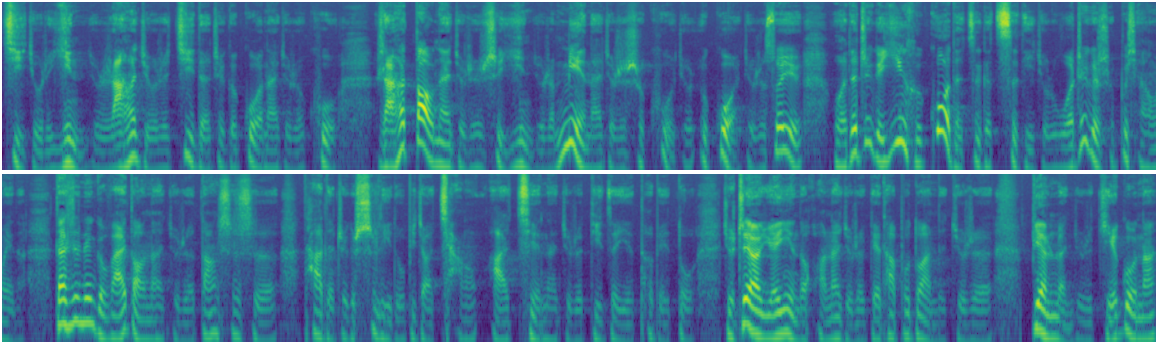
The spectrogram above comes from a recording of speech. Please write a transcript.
记就是因，就是然后就是记的这个过呢就是苦，然后道呢就是是因，就是灭呢就是是苦，就是过，就是所以我的这个因和过的这个次第，就我这个是不相违的。但是那个歪道呢，就是当时是他的这个势力都比较强，而且呢就是地震也特别多，就这样原因的话，那就是给他不断的就是辩论，就是结果呢，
